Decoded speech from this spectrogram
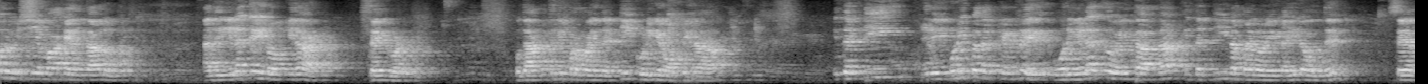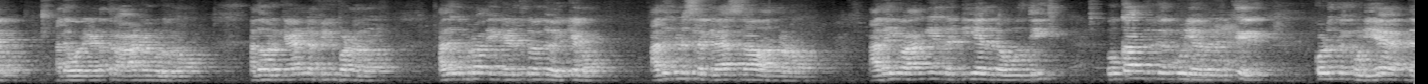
ஒரு விஷயமாக இருந்தாலும் அது இலக்கை நோக்கி தான் செயல்படும். உதாரணத்துக்கு இப்ப நம்ம இந்த டீ குடிக்கிறோம் அப்படின்னா இந்த டீ இதை குடிப்பதற்கென்று ஒரு இலக்கு வைத்தால்தான் இந்த டீ நம்மளுடைய கையில வந்து சேரும். அதை ஒரு இடத்துல ஆர்டர் கொடுக்கணும் அதை ஒரு கேன்ல ஃபில் பண்ணணும் அதுக்கப்புறம் அதை இங்க எடுத்துட்டு வந்து வைக்கணும். அதுக்குன்னு சில கிளாஸ்லாம் வாங்கணும். அதை வாங்கி அந்த டீ அதில் ஊற்றி உட்கார்ந்துருக்கக்கூடியவர்களுக்கு கொடுக்கக்கூடிய அந்த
